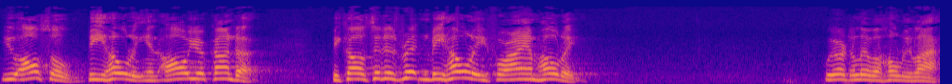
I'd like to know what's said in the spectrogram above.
you also be holy in all your conduct, because it is written, Be holy, for I am holy. We are to live a holy life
